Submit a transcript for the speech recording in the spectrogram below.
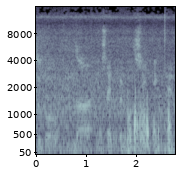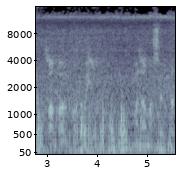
to go in the inside Purple City and Papay Manama Center.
